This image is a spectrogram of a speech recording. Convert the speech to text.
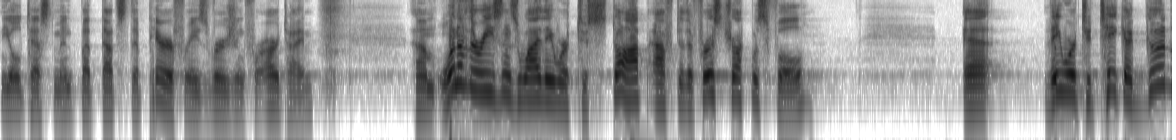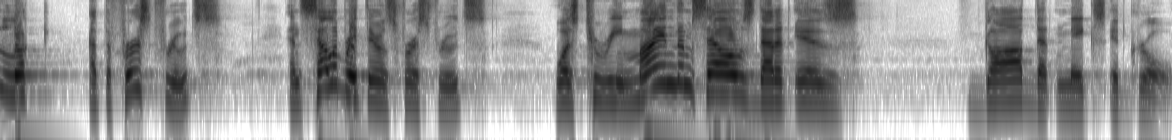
the Old Testament, but that's the paraphrase version for our time. Um, one of the reasons why they were to stop after the first truck was full, uh, they were to take a good look at the first fruits and celebrate those first fruits was to remind themselves that it is God that makes it grow.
